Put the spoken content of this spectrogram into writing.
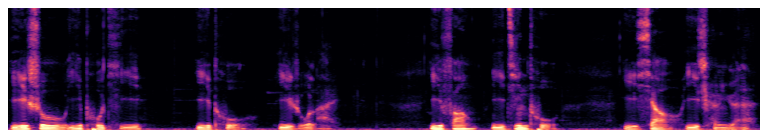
一树一菩提，一土一如来，一方一净土，一笑一尘缘，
